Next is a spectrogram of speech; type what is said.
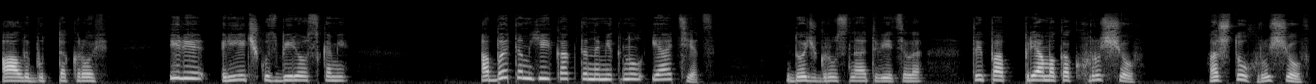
алый будто кровь, или речку с березками, об этом ей как-то намекнул и отец. Дочь грустно ответила, «Ты, пап, прямо как Хрущев». «А что Хрущев?»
